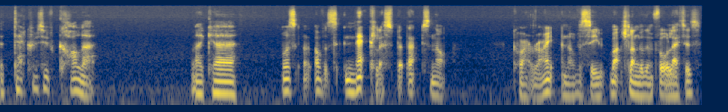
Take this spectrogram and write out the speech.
a decorative collar, like a was obviously a necklace, but that's not quite right, and obviously much longer than four letters.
